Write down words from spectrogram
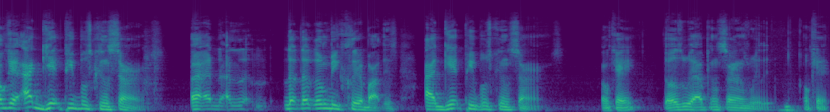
Okay, I get people's concerns. Uh, let, let- let me be clear about this. I get people's concerns. Okay, those who have concerns with it. Okay.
